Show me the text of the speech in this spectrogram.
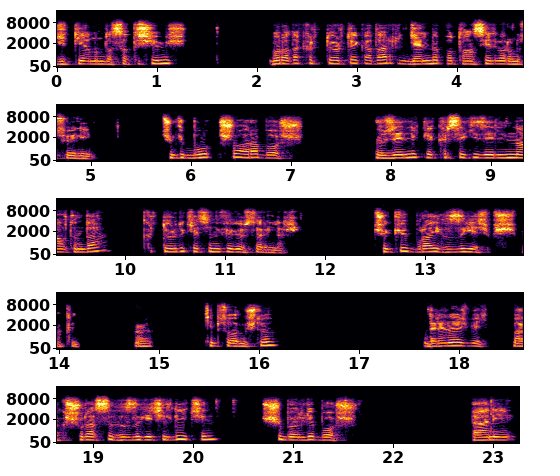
ciddi anlamda satış yemiş. Burada 44'e kadar gelme potansiyeli var onu söyleyeyim. Çünkü bu şu ara boş. Özellikle 48-50'nin altında 44'ü kesinlikle gösterirler. Çünkü burayı hızlı geçmiş. Bakın. Kim sormuştu? Drenaj Bey. Bak şurası hızlı geçildiği için şu bölge boş. Yani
